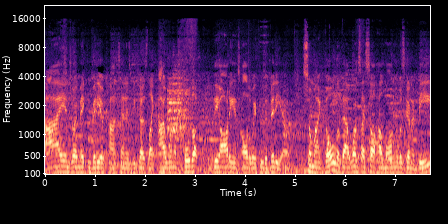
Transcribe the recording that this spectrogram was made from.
I enjoy making video content is because like I want to pull up the audience all the way through the video. So my goal of that, once I saw how long it was going to be,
